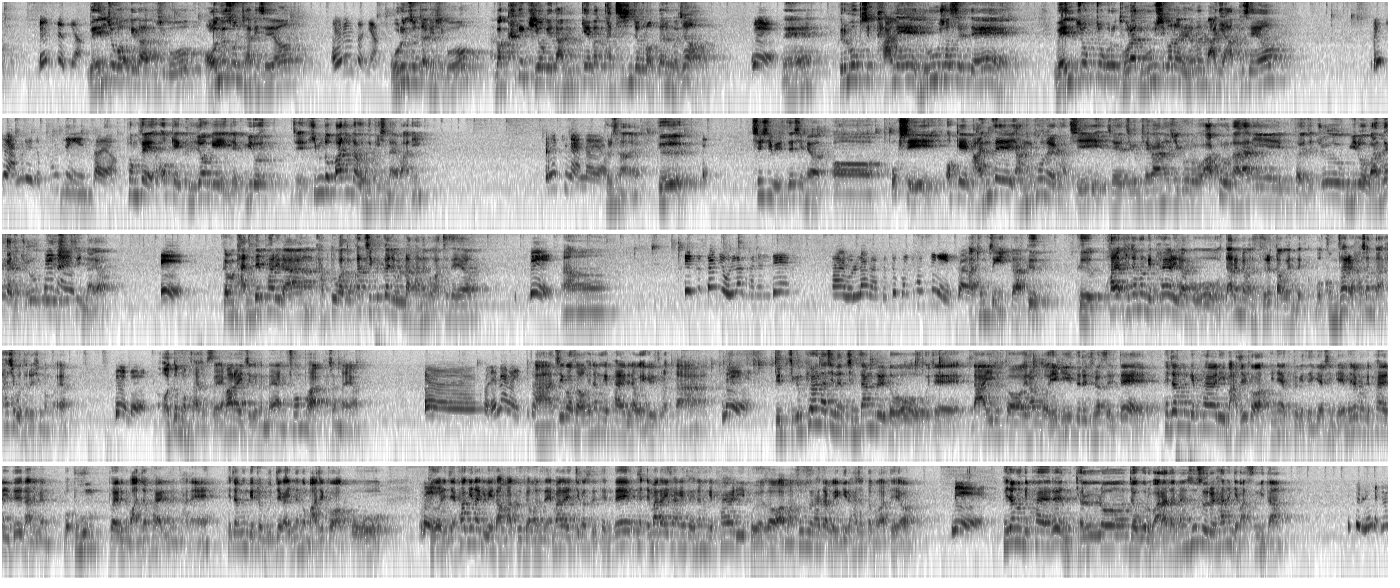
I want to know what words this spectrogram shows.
왼쪽이요. 왼쪽 어깨가 아프시고 어느 손 잡이세요? 오른손이요. 오른손 잡이시고 막 크게 기억에 남게 막 다치신 적은 없다는 거죠? 네. 네. 그럼 혹시 밤에 누우셨을 때 왼쪽 쪽으로 돌아 누우시거나 이러면 많이 아프세요? 그렇죠. 아무래도 통증이 음. 있어요. 평소에 어깨 근력이 이제 위로 이제 힘도 빠진다고 느끼시나요 많이? 그렇지는 않아요. 그렇진 않아요. 그 네. 71세시면 어 혹시 어깨 만세 양손을 같이 제 지금 제가 하는 식으로 앞으로 나란히부터 이제 쭉 위로 만세까지 쭉 올리실 수 있나요? 네. 그러면 반대 팔이랑 각도가 똑같이 끝까지 올라가는 것 같으세요? 네. 아 네, 끝까지 올라가는데 잘 올라가서 조금 통증이 있어요. 아, 통증이 있다. 그, 그, 파, 회전근개 파열이라고 다른 병원에서 들었다고 했는데, 뭐, 검사를 하셨나, 하시고 들으신 건가요? 네네. 어떤 검사 하셨어요? MRI 찍으셨나요? 아니면 초음파 하셨나요? 어, MRI 찍었 아, 찍어서 회전근개 파열이라고 얘기를 들었다. 네. 그, 지금 표현하시는 증상들도 이제, 나이부터 이런 거 얘기들을 들었을 때, 회전근개 파열이 맞을 것 같긴 해요. 그쪽에서 얘기하신 게. 회전근개 파열이든 아니면 뭐 부분 파열이든 완전 파열이든 간에, 회전근개 좀 문제가 있는 건 맞을 것 같고, 네. 그걸 이제 확인하기 위해서 아마 그 병원에서 MRI 찍었을 텐데 MRI 상에서 회전근개 파열이 보여서 아마 수술하자고 얘기를 하셨던 것 같아요. 네. 회전근개 파열은 결론적으로 말하자면 수술을 하는 게 맞습니다.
